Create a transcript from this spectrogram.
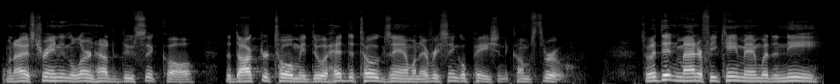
when I was training to learn how to do sick call, the doctor told me do a head to toe exam on every single patient that comes through. So it didn't matter if he came in with a knee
